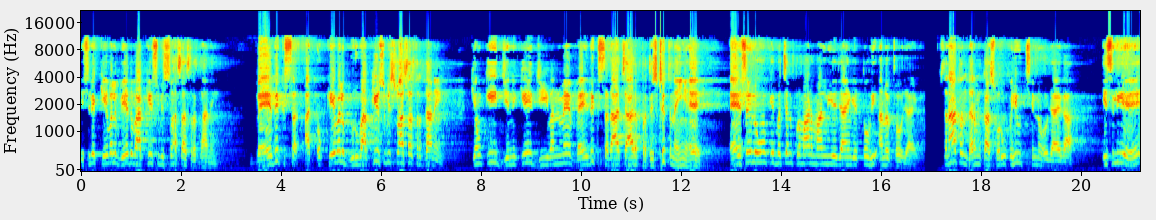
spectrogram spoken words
इसलिए केवल वेद वाक्य इस विश्वास श्रद्धा नहीं, वैदिक केवल गुरुवाक्य विश्वास श्रद्धा नहीं, क्योंकि जिनके जीवन में वैदिक सदाचार प्रतिष्ठित नहीं है, ऐसे लोगों के वचन प्रमाण मान लिए जाएँगे तो भी अनर्थ हो जाएगा। सनातन धर्म का स्वरूप ही उच्छिन्न हो जाएगा। इसलिए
